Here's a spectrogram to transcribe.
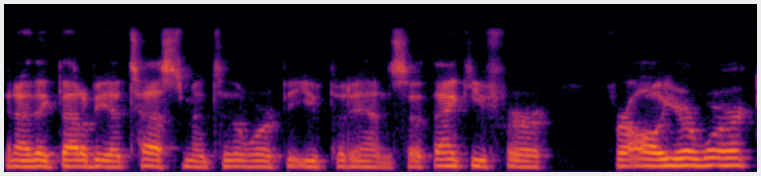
And I think that'll be a testament to the work that you've put in. So thank you for, for all your work.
